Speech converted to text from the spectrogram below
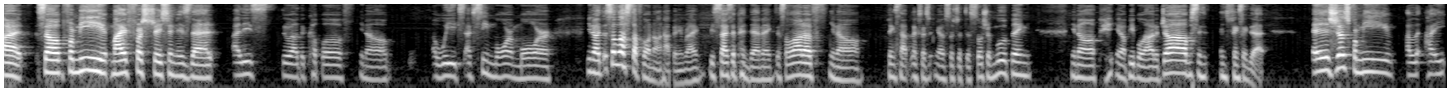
All right. So for me, my frustration is that at least throughout the couple of you know uh, weeks, I've seen more and more. You know, there's a lot of stuff going on happening, right? Besides the pandemic, there's a lot of you know things happening, like, you know, such as the social movement. You know, you know, people out of jobs and, and things like that. And it's just for me, I, I,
